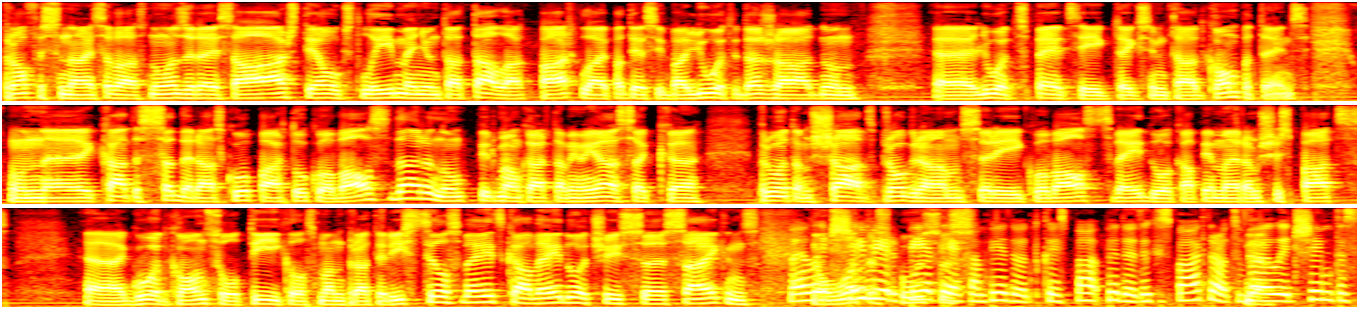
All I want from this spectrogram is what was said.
profesionāli savās nozarēs, ārsti augstu līmeņu un tā tālāk. Pārklāja patiesībā ļoti dažādu un e, ļoti spēcīgu teiksim, kompetenci. Un, kā tas sadarās kopā ar to, ko valsts dara? Nu, Pirmkārt, jau jāsaka, ka, protams, šādas programmas arī, ko valsts veido, kā piemēram šis pats Eh, godu konsulu tīkls, manuprāt, ir izcils veids, kā veidot šīs eh, saiknes. Vai līdz no šim ir puses... pietiekami, piedod, ka es, pār, piedod, ka es pārtraucu, vai Jā. līdz šim tas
